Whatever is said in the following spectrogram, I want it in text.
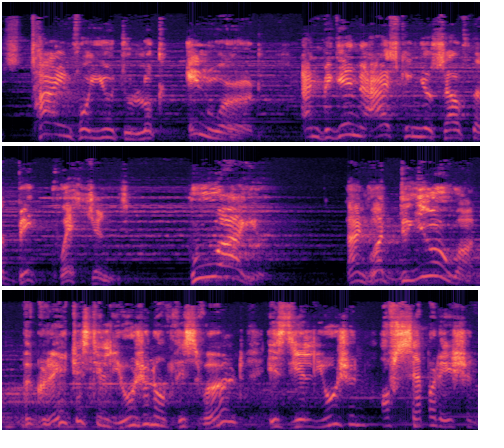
It's time for you to look inward and begin asking yourself the big questions. Who are you? And what do you want? The greatest illusion of this world is the illusion of separation.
